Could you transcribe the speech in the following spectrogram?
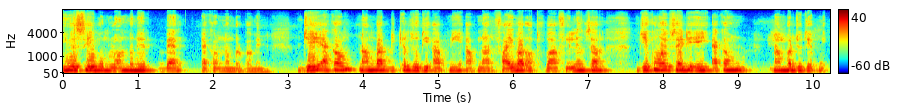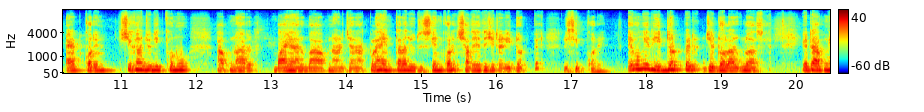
ইউএসএ এবং লন্ডনের ব্যাংক অ্যাকাউন্ট নাম্বার পাবেন। যে অ্যাকাউন্ট নাম্বার ডিটেল যদি আপনি আপনার ফাইবার অথবা ফ্রিল্যান্সার যে কোনো ওয়েবসাইটে এই অ্যাকাউন্ট নাম্বার যদি আপনি অ্যাড করেন, সেখানে যদি কোনো আপনার বায়ার বা আপনার যারা ক্লায়েন্ট তারা যদি সেন্ড করে, সাথে সাথে সেটা রিড ডট পে রিসিভ করে। এবং এই রিড ডট পের যে ডলারগুলো আছে, এটা আপনি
